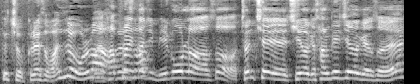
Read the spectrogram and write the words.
그렇죠. 그래서 완전 네, 올라가면서 하프라인까지 밀고 올라와서 전체 지역의 상대 지역에서의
